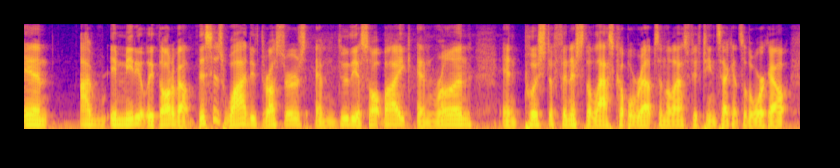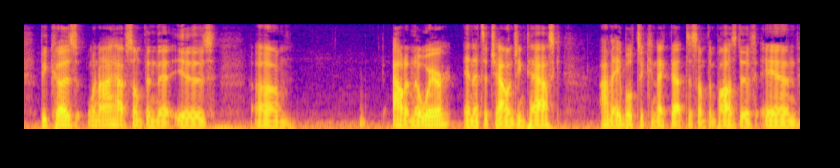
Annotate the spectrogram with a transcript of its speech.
And I immediately thought about this is why I do thrusters and do the assault bike and run and push to finish the last couple reps in the last 15 seconds of the workout because when I have something that is um, out of nowhere and it's a challenging task, I'm able to connect that to something positive and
